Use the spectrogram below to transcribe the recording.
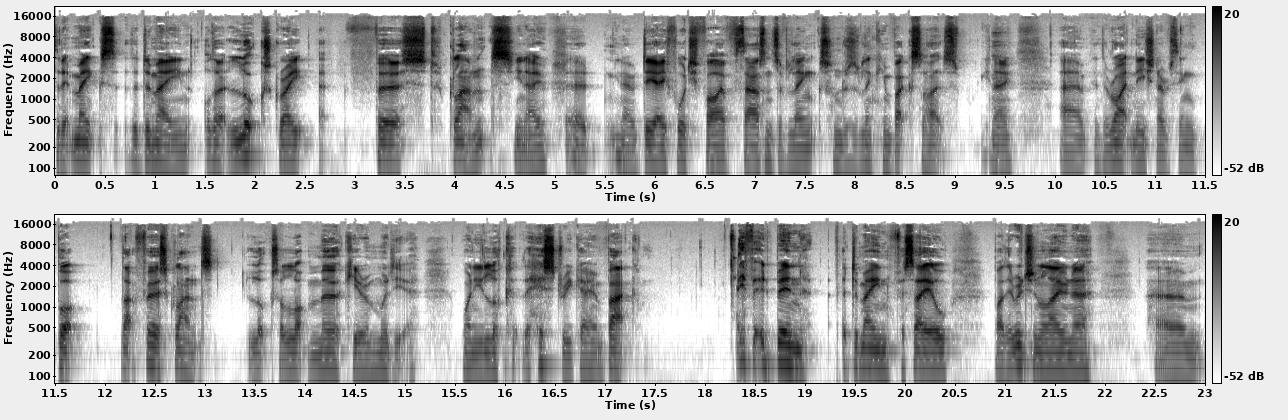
that it makes the domain, although it looks great at first glance, you know, uh, you know, DA forty five, thousands of links, hundreds of linking back sites, you know, uh, in the right niche and everything. But that first glance looks a lot murkier and muddier when you look at the history going back. If it had been a domain for sale by the original owner, um,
